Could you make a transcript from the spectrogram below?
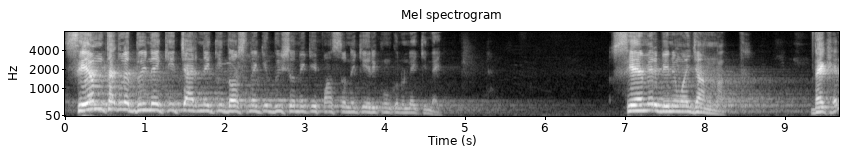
সেম থাকলে দুই নেকি, চার নেকি, দশ নেকি, দুইশো নেকি, পাঁচশো নেকি, এরকম কোনো নেকি নেই। সেমের বিনিময় জান্নাত। দেখেন,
